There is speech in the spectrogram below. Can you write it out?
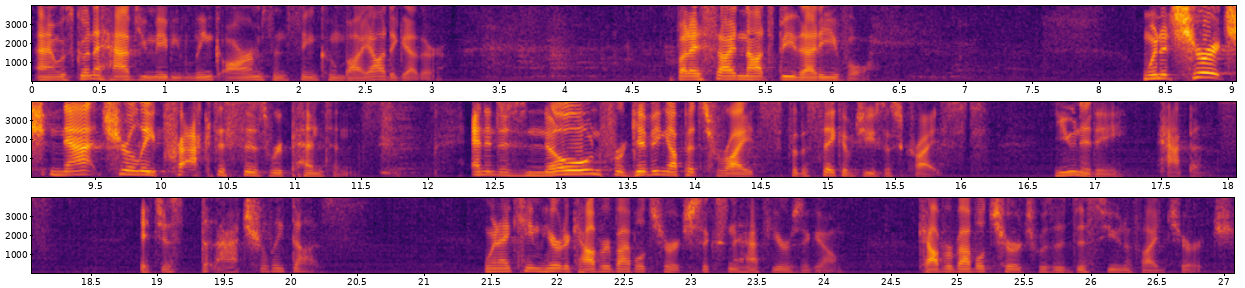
and I was going to have you maybe link arms and sing Kumbaya together. But I decided not to be that evil. When a church naturally practices repentance, and it is known for giving up its rights for the sake of Jesus Christ, unity happens. It just naturally does. When I came here to Calvary Bible Church six and a half years ago, Calvary Bible Church was a disunified church.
